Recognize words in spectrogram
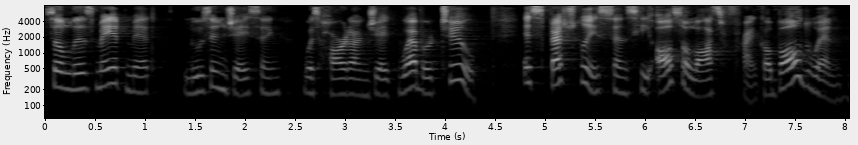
so Liz may admit losing Jason was hard on Jake Webber, too especially since he also lost Franco Baldwin.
